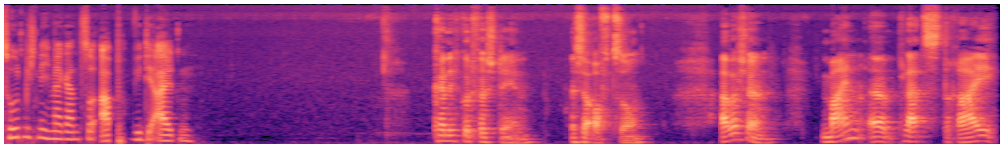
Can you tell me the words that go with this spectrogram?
Es holt mich nicht mehr ganz so ab wie die alten. Kann ich gut verstehen. Ist ja oft so. Aber schön. Mein äh, Platz 3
